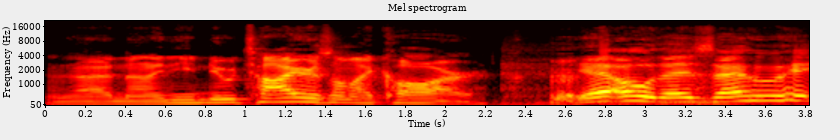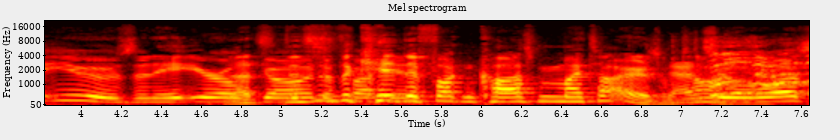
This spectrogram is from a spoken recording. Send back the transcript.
And I, and I need new tires on my car. Yeah. Oh, that, is that who hit you? It was an eight-year-old That's, going this to is the fucking- kid that fucking cost me my tires. I'm That's telling who you. it was.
